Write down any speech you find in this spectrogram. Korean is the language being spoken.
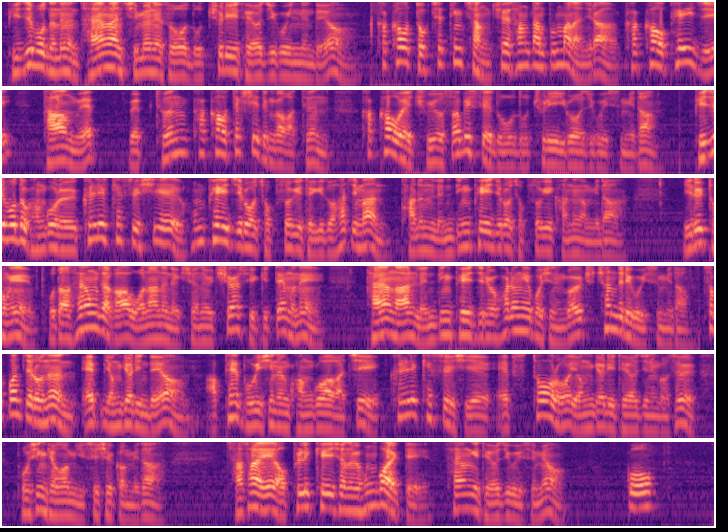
비즈보드는 다양한 지면에서 노출이 되어지고 있는데요. 카카오톡 채팅창 최상단뿐만 아니라 카카오 페이지, 다음 웹, 웹툰, 카카오 택시 등과 같은 카카오의 주요 서비스에도 노출이 이루어지고 있습니다. 비즈보드 광고를 클릭했을 시에 홈페이지로 접속이 되기도 하지만 다른 랜딩 페이지로 접속이 가능합니다. 이를 통해 보다 사용자가 원하는 액션을 취할 수 있기 때문에 다양한 랜딩 페이지를 활용해 보시는 걸 추천드리고 있습니다. 첫 번째로는 앱 연결인데요. 앞에 보이시는 광고와 같이 클릭했을 시에 앱 스토어로 연결이 되어지는 것을 보신 경험이 있으실 겁니다. 자사의 어플리케이션을 홍보할 때 사용이 되어지고 있으며 꼭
